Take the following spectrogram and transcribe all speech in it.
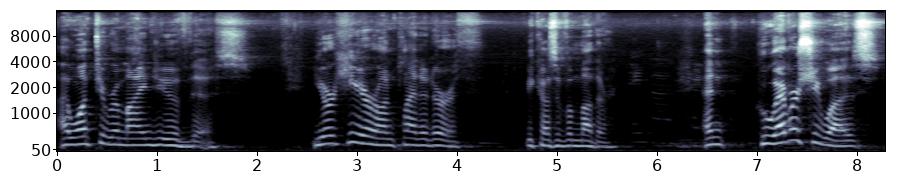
I want to remind you of this. You're here on planet Earth because of a mother. Amen. And whoever she was,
